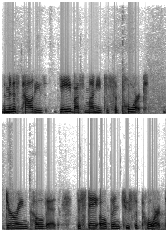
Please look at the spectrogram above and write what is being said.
the municipalities gave us money to support during COVID, to stay open, to support.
